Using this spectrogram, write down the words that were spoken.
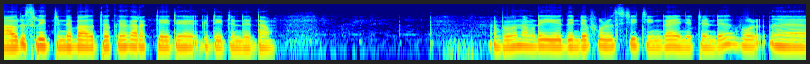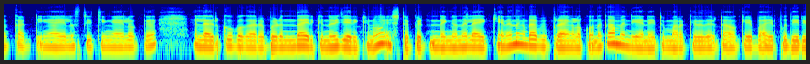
ആ ഒരു സ്ലിറ്റിന്റെ ഭാഗത്തൊക്കെ കറക്റ്റായിട്ട് കിട്ടിയിട്ടുണ്ട് കേട്ടോ. അപ്പോൾ നമ്മുടെ ഈ ഇതിന്റെ ഫുൾ സ്റ്റിച്ചിങ് കഴിഞ്ഞിട്ടുണ്ട്. ഫുൾ കട്ടിങ് ആയാലും സ്റ്റിച്ചിങ് ആയാലും ഒക്കെ എല്ലാവർക്കും ഉപകാരപ്പെടുന്നതായിരിക്കും എന്ന് വിചാരിക്കുന്നു. ഇഷ്ടപ്പെട്ടിട്ടുണ്ടെങ്കിൽ ഒന്ന് ലൈക്ക് ചെയ്യാനും നിങ്ങളുടെ അഭിപ്രായങ്ങളൊക്കെ ഒന്ന് കമന്റ് ചെയ്യാനായിട്ട് മറക്കരുത് കേട്ടോ. ഓക്കെ ബൈ പുതിയൊരു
